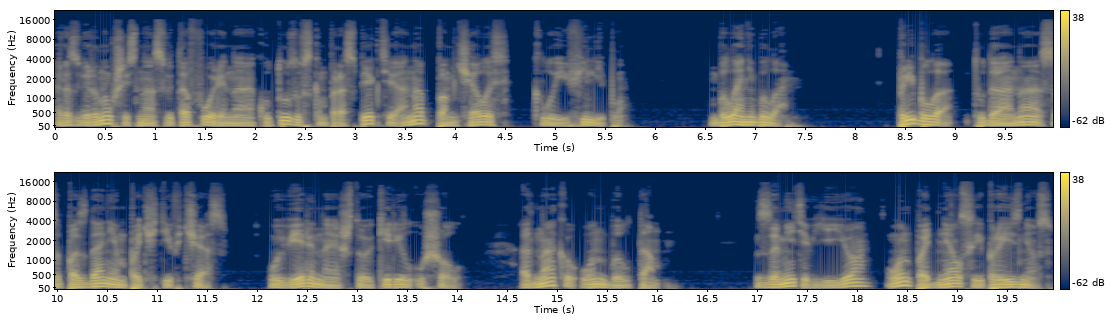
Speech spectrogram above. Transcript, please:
Развернувшись на светофоре на Кутузовском проспекте, она помчалась к Луи Филиппу. Была не была. Прибыла Туда она с опозданием почти в час, уверенная, что Кирилл ушел. Однако он был там. Заметив ее, он поднялся и произнес.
